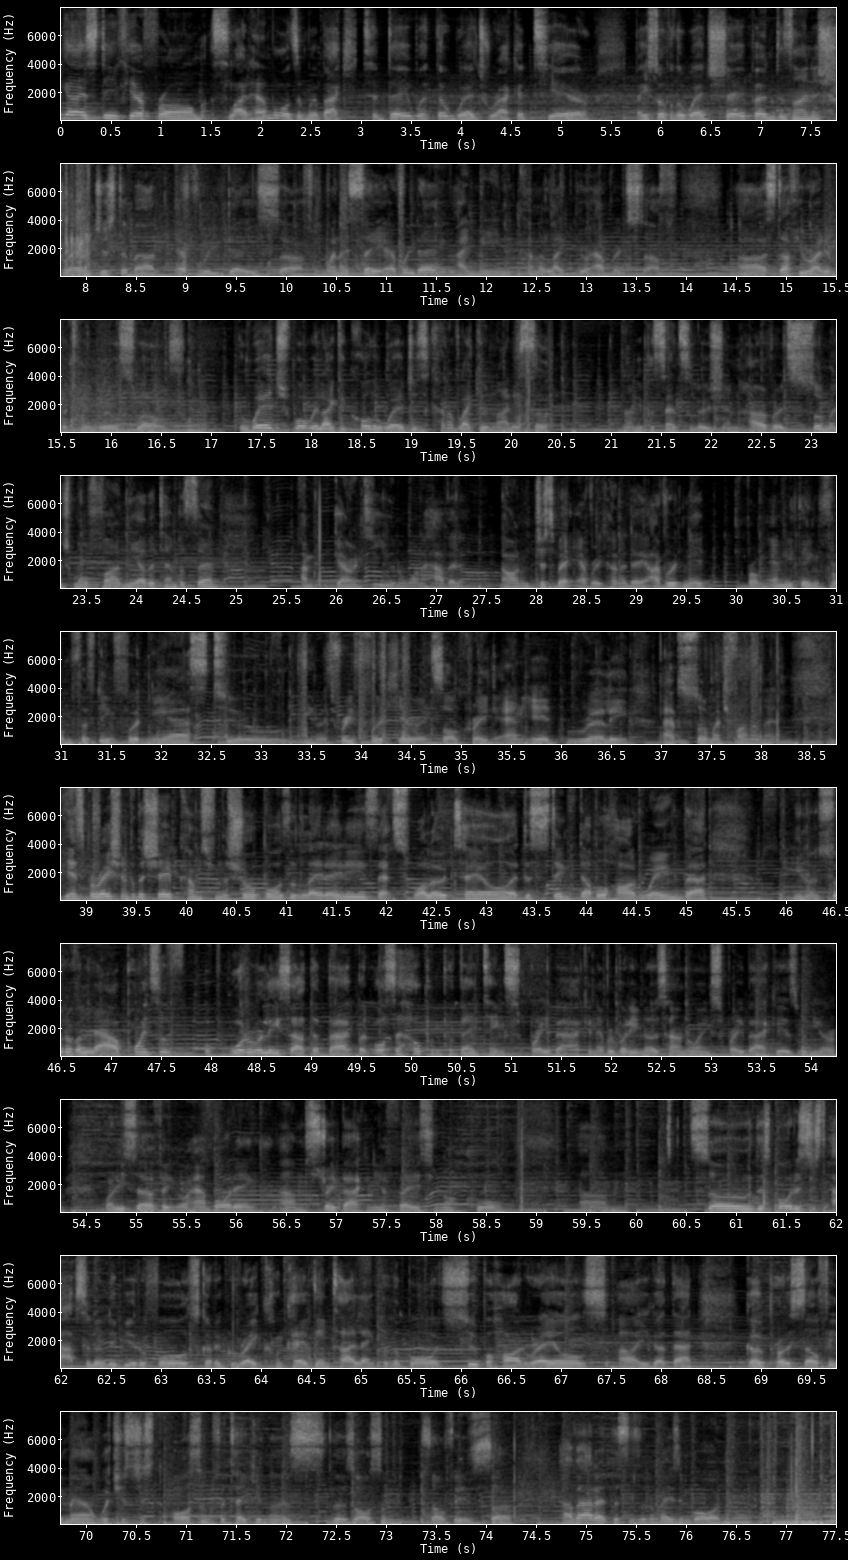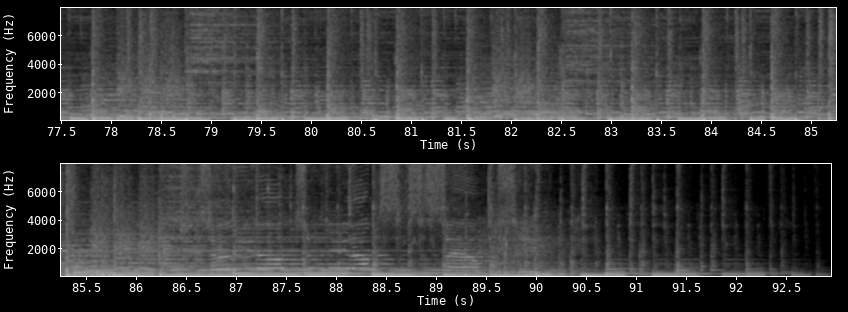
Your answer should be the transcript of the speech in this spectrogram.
guys, Steve here from Slyde Handboards and we're back today with the Wedge Racketeer. Based off of the wedge shape and designer shred just about everyday surf and when I say everyday I mean kind of like your average stuff. Uh, stuff you ride in between real swells the wedge what we like to call the wedge is kind of like your 90 90% solution. However it's so much more fun the other 10% I'm guarantee you're want to have it on just about every kind of day. I've ridden it from anything from 15 foot Nias to you know 3 foot here in Salt Creek and it really I have so much fun on it. The inspiration for the shape comes from the shortboards of the late 80s, that swallowtail, a distinct double hard wing that you know, sort of allow points of, of water release out the back, but also help in preventing spray back. And everybody knows how annoying spray back is when you're body surfing or handboarding, um, straight back in your face, not cool. Um, so this board is just absolutely beautiful. It's got a great concave the entire length of the board, super hard rails. Uh, you got that GoPro selfie mount, which is just awesome for taking those those awesome selfies. So have at it. This is an amazing board.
